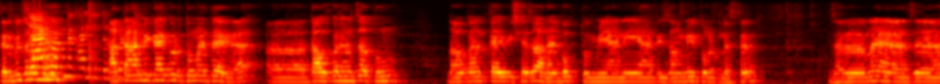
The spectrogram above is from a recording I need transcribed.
तर मित्रांनो चार खाली उतर आता आम्ही काय करतो माहिती आहे का? अं, दवाखान्यात जातो. दवाखान्यात काही विषय झाला आहे बघतो मी आणि आधी जाऊन येतो वाटलंच तर. जर नाही जर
